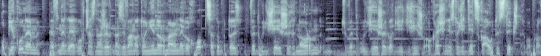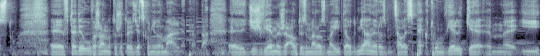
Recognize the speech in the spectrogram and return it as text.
opiekunem pewnego, jak wówczas nazywano to, nienormalnego chłopca. To, to jest według dzisiejszych norm, czy według dzisiejszego, dzisiejszych określeń jest to dziecko autystyczne po prostu. E, Wtedy uważano to, że to jest dziecko nienormalne, prawda? E, Dziś wiemy, że autyzm ma rozmaite odmiany, całe spektrum wielkie i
